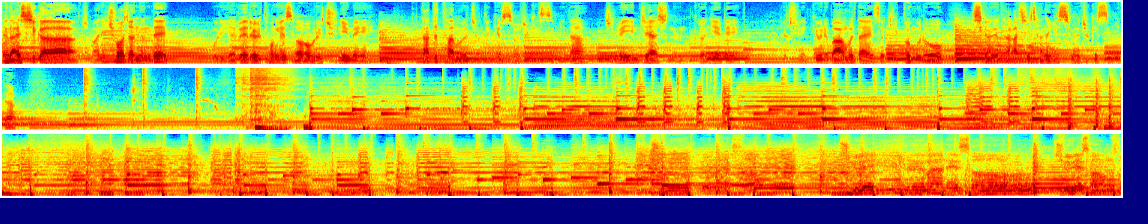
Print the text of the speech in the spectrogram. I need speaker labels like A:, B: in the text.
A: 네, 날씨가 좀 많이 추워졌는데 우리 예배를 통해서 우리 주님의 따뜻함을 좀 느꼈으면 좋겠습니다. 주님의 임재하시는 그런 예배 주님께 우리 마음을 다해서 기쁨으로 시간에 다 같이 찬양했으면 좋겠습니다. 다시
